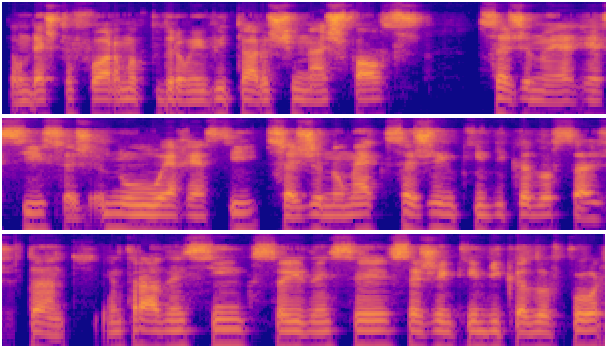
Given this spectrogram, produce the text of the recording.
Então, desta forma, poderão evitar os sinais falsos seja no RSI, seja no RSI, seja no MEC, seja em que indicador seja. Portanto, entrada em 5, saída em C, seja em que indicador for,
